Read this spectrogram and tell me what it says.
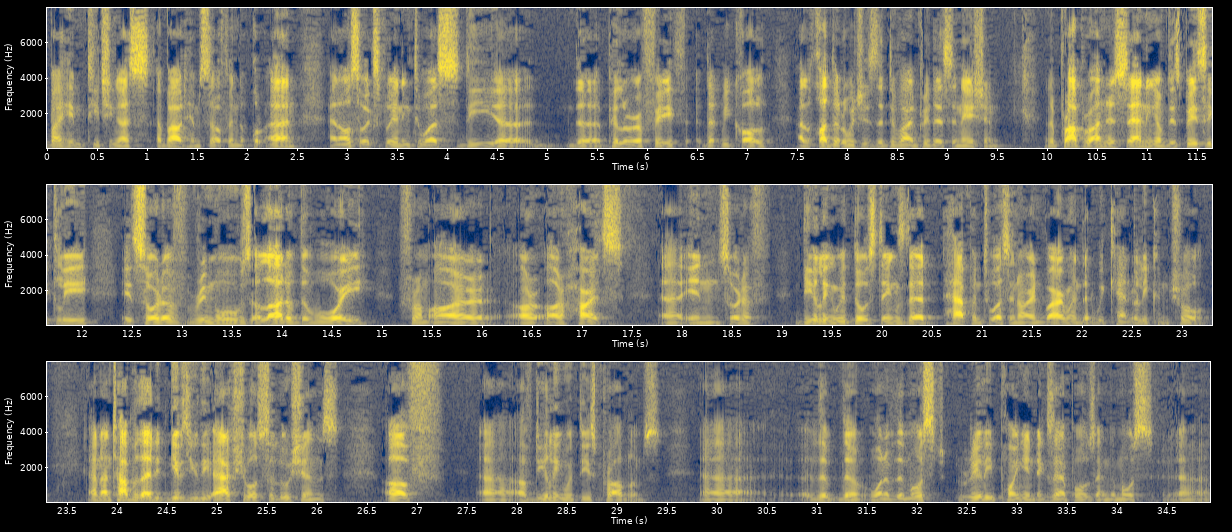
by Him teaching us about Himself in the Quran and also explaining to us the uh, the pillar of faith that we call Al Qadr, which is the divine predestination. And the proper understanding of this basically it sort of removes a lot of the worry from our our, our hearts uh, in sort of dealing with those things that happen to us in our environment that we can't really control. And on top of that, it gives you the actual solutions of uh, of dealing with these problems. Uh, the the one of the most really poignant examples and the most uh,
